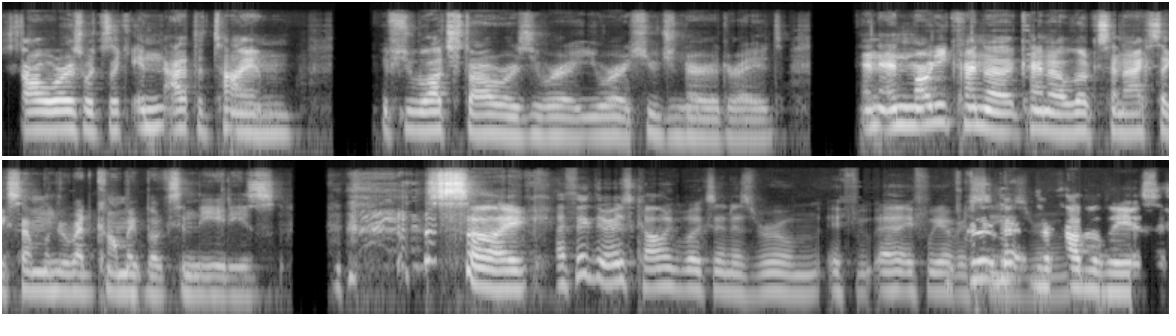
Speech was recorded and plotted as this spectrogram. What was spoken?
Star Wars, which like in at the time if you watch Star Wars, you were you were a huge nerd, right? And and Marty kind of kind of looks and acts like someone who read comic books in the eighties. so like, I think there is comic books in his room. If uh, if we ever there, see there, there probably is. If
